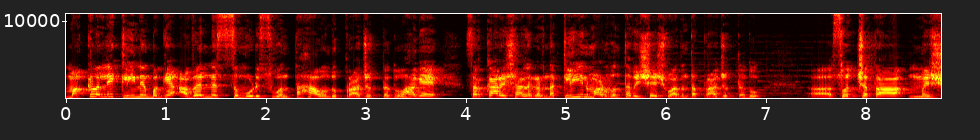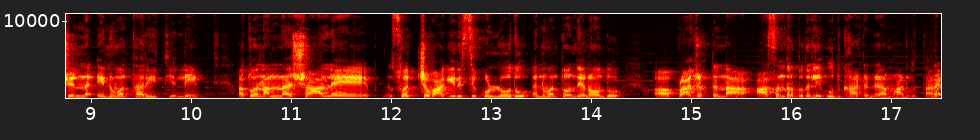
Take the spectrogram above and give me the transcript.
ಮಕ್ಕಳಲ್ಲಿ ಕ್ಲೀನಿಂಗ್ ಬಗ್ಗೆ ಅವೇರ್ನೆಸ್ ಮೂಡಿಸುವಂತಹ ಒಂದು ಪ್ರಾಜೆಕ್ಟ್ ಅದು. ಹಾಗೆ ಸರ್ಕಾರಿ ಶಾಲೆಗಳನ್ನು ಕ್ಲೀನ್ ಮಾಡುವಂಥ ವಿಶೇಷವಾದಂಥ ಪ್ರಾಜೆಕ್ಟ್ ಅದು. ಸ್ವಚ್ಛತಾ ಮೆಷಿನ್ ಎನ್ನುವಂಥ ರೀತಿಯಲ್ಲಿ ಅಥವಾ ನನ್ನ ಶಾಲೆ ಸ್ವಚ್ಛವಾಗಿರಿಸಿಕೊಳ್ಳೋದು ಅನ್ನುವಂಥ ಒಂದು ಏನೋ ಒಂದು ಪ್ರಾಜೆಕ್ಟ್ ಅನ್ನ ಆ ಸಂದರ್ಭದಲ್ಲಿ ಉದ್ಘಾಟನೆ ಮಾಡಿರ್ತಾರೆ.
